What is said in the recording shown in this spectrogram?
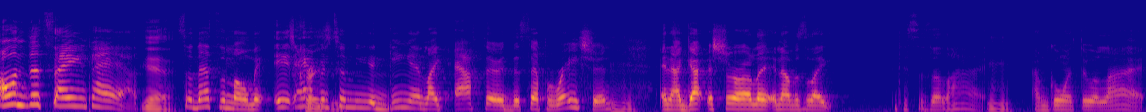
on the same path. Yeah. So that's the moment. It happened crazy. to me again, like after the separation, Mm-hmm. and I got to Charlotte, and I was like, "This is a lot. Mm-hmm. I'm going through a lot."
